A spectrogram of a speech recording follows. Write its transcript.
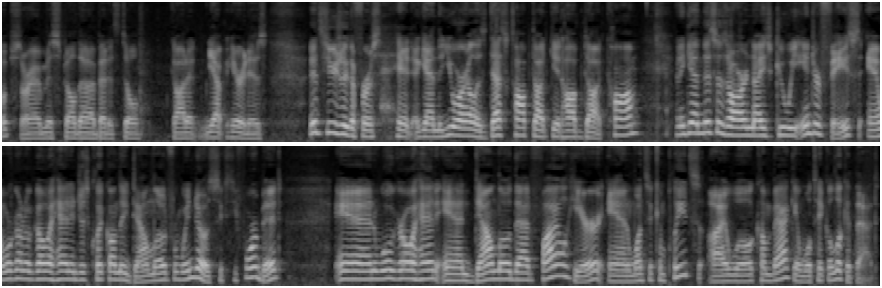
Whoops, sorry, I misspelled that. I bet it still got it. Yep, here it is. It's usually the first hit. Again, the URL is desktop.github.com. And again, this is our nice GUI interface, and we're going to go ahead and just click on the download for Windows 64-bit and we'll go ahead and download that file here and once it completes I will come back and we'll take a look at that.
